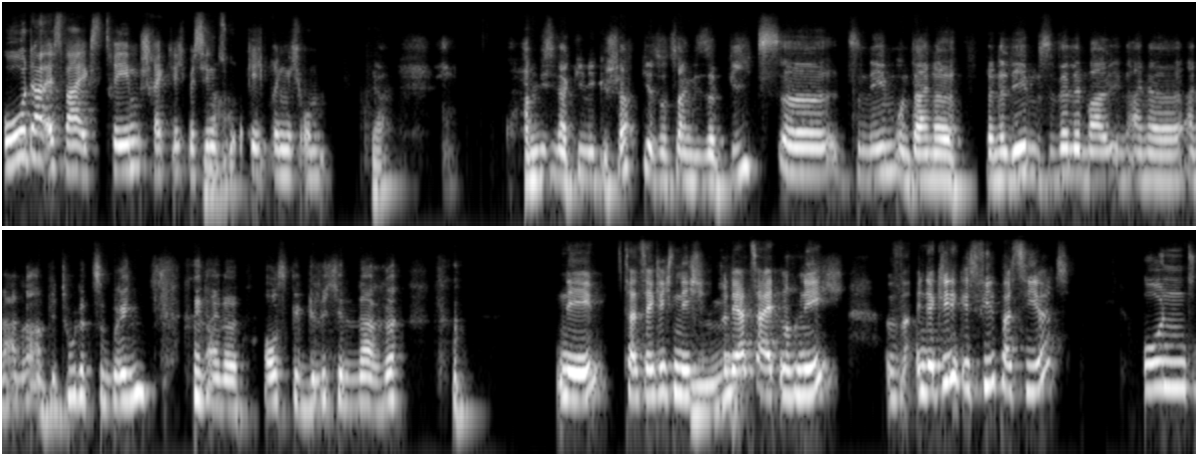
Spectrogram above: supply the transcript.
oder es war extrem schrecklich bis hin zu, okay, ich bringe mich um. Ja, haben die es in der Klinik geschafft, dir sozusagen diese Peaks äh, zu nehmen und deine, deine Lebenswelle mal in eine, eine andere Amplitude zu bringen, in eine ausgeglichenere? Nee, tatsächlich nicht. Mhm. Zu der Zeit noch nicht. In der Klinik ist viel passiert und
